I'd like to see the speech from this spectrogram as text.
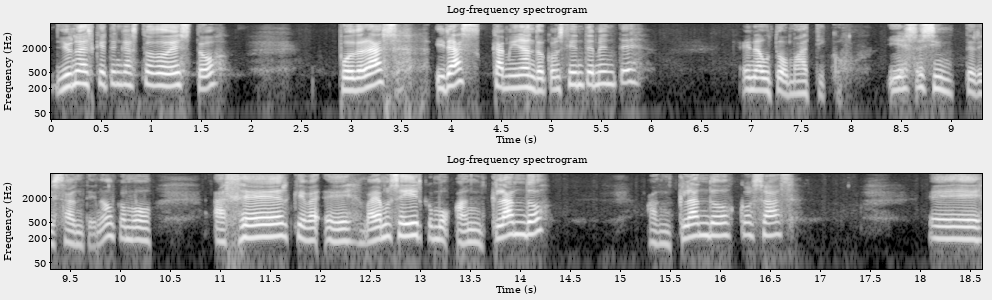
Y una vez que tengas todo esto, podrás, irás caminando conscientemente en automático. Y eso es interesante, ¿no? Como hacer que eh, vayamos a ir como anclando anclando cosas, eh,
